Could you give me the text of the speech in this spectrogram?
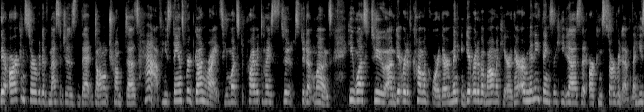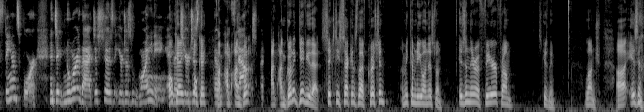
There are conservative messages that Donald Trump does have. He stands for gun rights. He wants to privatize stu- student loans. He wants to um, get rid of Common Core. There are many get rid of Obamacare. There are many things that he does that are conservative that he stands for. And to ignore that just shows that you're just whining and that you're just okay. you know, I'm, I'm, I'm gonna, establishment. I'm, I'm gonna give you that. 60 seconds left. Christian, let me come to you on this one. Isn't there a fear from, excuse me, lunch? Uh, isn't,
